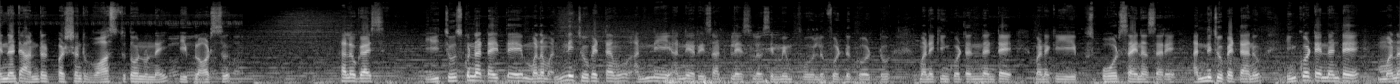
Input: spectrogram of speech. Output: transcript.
ఏంటంటే హండ్రెడ్ పర్సెంట్ వాస్తుతో ఉన్నాయి ఈ ప్లాట్స్. హలో గైస్ ఈ చూసుకున్నట్టయితే మనం అన్నీ చూపెట్టాము. అన్ని అన్ని రిసార్ట్ ప్లేస్లో స్విమ్మింగ్ పూల్ ఫుడ్ కోర్టు మనకి ఇంకోటి ఏంటంటే మనకి స్పోర్ట్స్ అయినా సరే అన్నీ చూపెట్టాను. ఇంకోటి ఏంటంటే మన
